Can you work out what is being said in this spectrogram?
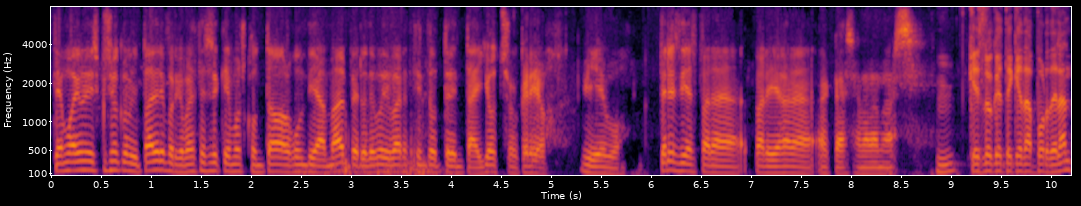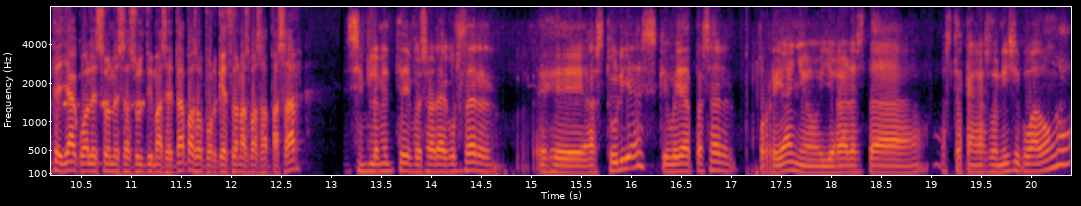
tengo ahí una discusión con mi padre porque parece ser que hemos contado algún día mal, pero debo llevar 138, creo, que llevo. Tres días para, para llegar a, a casa, nada más. ¿Mm? ¿Qué es lo que te queda por delante ya? ¿Cuáles son esas últimas etapas o por qué zonas vas a pasar? Simplemente, pues ahora cruzar eh, Asturias, que voy a pasar por Riaño y llegar hasta, hasta Cangas de Onís y Covadonga.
